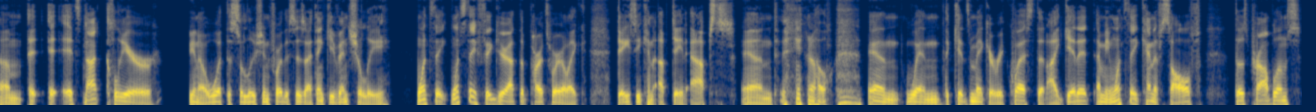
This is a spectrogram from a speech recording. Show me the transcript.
um, it, it, it's not clear, you know, what the solution for this is. I think eventually, once they once they figure out the parts where like Daisy can update apps, and you know, and when the kids make a request, that I get it. I mean, once they kind of solve those problems,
